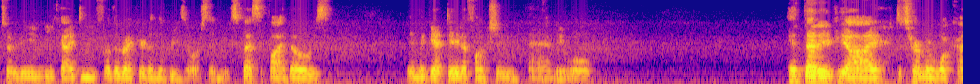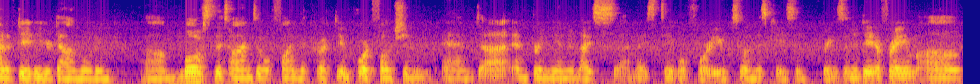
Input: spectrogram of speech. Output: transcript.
sort of a unique ID for the record and the resource, and you specify those in the get data function, and it will hit that API, determine what kind of data you're downloading, um, most of the times it will find the correct import function and, uh, and bring in a nice, uh, nice table for you. So in this case, it brings in a data frame of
